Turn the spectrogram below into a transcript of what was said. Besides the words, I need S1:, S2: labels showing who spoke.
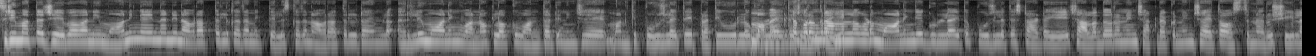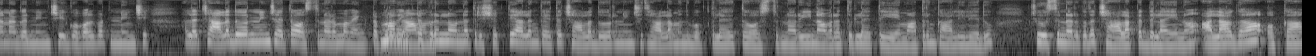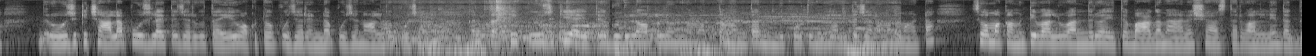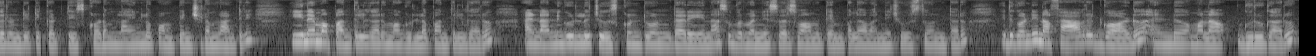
S1: Srimata Jayabhavani morning అయిందండి నవరాత్రులు కదా మీకు తెలుసు కదా నవరాత్రుల టైంలో early morning one o'clock one thirty నుంచే మనకి పూజలు అయితే ప్రతి ఊర్లో మా వెంకటపురం గ్రామంలో కూడా మార్నింగే గుళ్ళు అయితే పూజలు అయితే స్టార్ట్ అయ్యాయి. చాలా దూరం నుంచి అక్కడక్కడి నుంచి అయితే వస్తున్నారు. శీలానగర్ నుంచి గోపాలపట్నం నుంచి అలా చాలా దూరం నుంచి అయితే వస్తున్నారు మా వెంకటపురం వెంకటపురంలో ఉన్న త్రిశక్తి ఆలయంకి అయితే చాలా దూరం నుంచి చాలా మంది భక్తులు అయితే వస్తున్నారు. ఈ నవరాత్రులు అయితే ఏ మాత్రం ఖాళీ లేదు. చూస్తున్నారు కదా చాలా పెద్ద లైన్. అలాగా ఒక రోజుకి చాలా పూజలు అయితే జరుగుతాయి. ఒకటో పూజ రెండో పూజ నాలుగో పూజ అని. కానీ ప్రతి పూజకి అయితే గుడి లోపల ఉన్న మొత్తం అంతా నిండిపోతుంది. అంత జనం అనమాట సో మా కమిటీ వాళ్ళు అందరూ అయితే బాగా మేనేజ్ చేస్తారు. వాళ్ళని దగ్గరుండి టికెట్ తీసుకోవడం లైన్లో పంపించడం లాంటివి. ఈయనే మా పంతులు గారు మా గుడిలో పంతులు గారు. అండ్ అన్ని గుళ్ళు చూసుకుంటూ ఉంటారు ఈయన. సుబ్రహ్మణ్యేశ్వర స్వామి టెంపుల్ అవన్నీ చూస్తూ ఉంటారు. ఇదిగోండి నా ఫేవరెట్ గాడ్ అండ్ మన గురుగారు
